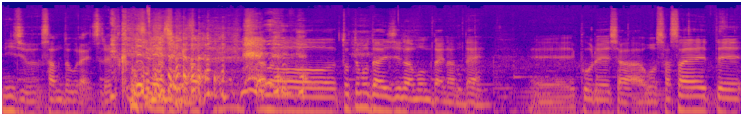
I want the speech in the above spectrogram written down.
23度ぐらいずれるかもしれませんけどあのとても大事な問題なんで、えー、高齢者を支えて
